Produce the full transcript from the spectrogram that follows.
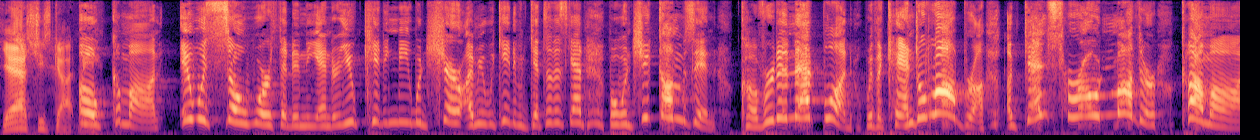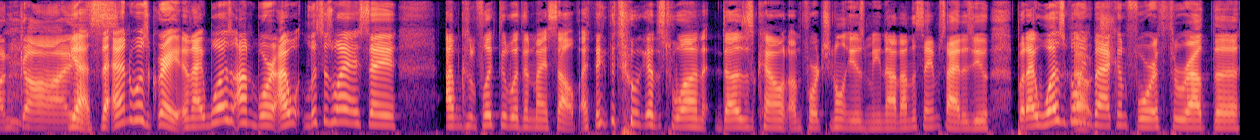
Yeah, she's got me. Oh, come on. It was so worth it in the end. Are you kidding me? When Cheryl, I mean, we can't even get to this yet, but when she comes in, covered in that blood, with a candelabra against her own mother, come on, guys. Yes, the end was great, and I was on board. I, this is why I say I'm conflicted within myself. I think the two against one does count. Unfortunately, as me not on the same side as you, but I was going Ouch. back and forth throughout the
